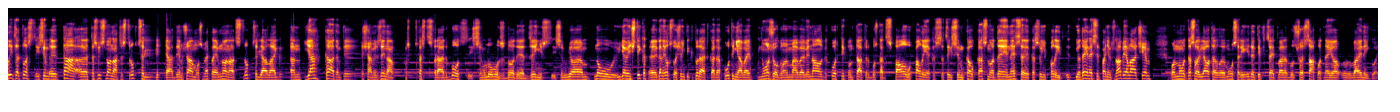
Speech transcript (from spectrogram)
līdz ar to tīsim, tā, tas viss nonāca strupceļā. Diemžēl mūsu meklējumi nonāca strupceļā, lai gan, ja kādam tiešām ir zināms, kas tas varētu būt. Īsim, lūdzu, dodiet ziņas. Īsim, jo, nu, ja viņš tika gan ilgstoši, tika turēts kādā kūtiņā vai nožogojumā, vai vienalga, kur tik un tā, tur būs kāda spalva paliekas, sacīsim, kaut kas no DNS, kas viņu palīdz. Jo DNS ir paņemts no abiem lāčiem, un tas var ļaut mums arī identificēt varbūt šo sākotnējo vainīgo.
